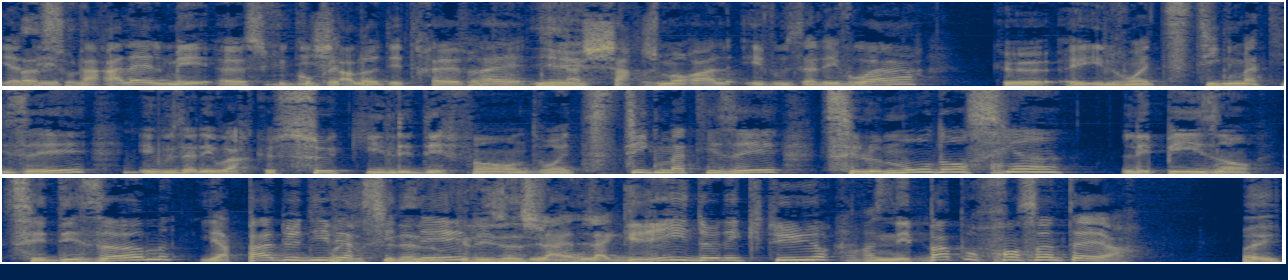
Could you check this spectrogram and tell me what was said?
y a des parallèles. Mais euh, ce que dit Charlotte est très vrai. Il y a La eu- charge morale, et vous allez voir qu'ils vont être stigmatisés, et vous allez voir que ceux qui les défendent vont être stigmatisés. C'est le monde ancien. Les paysans, c'est des hommes, il n'y a pas de diversité. la localisation. la, la grille de lecture n'est pas pour France Inter. Oui.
